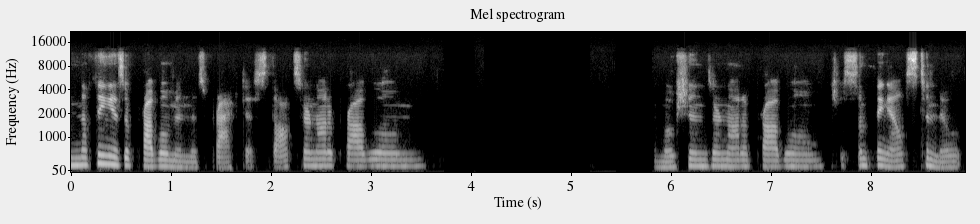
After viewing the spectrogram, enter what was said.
Nothing is a problem in this practice. Thoughts are not a problem. Emotions are not a problem. Just something else to note.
